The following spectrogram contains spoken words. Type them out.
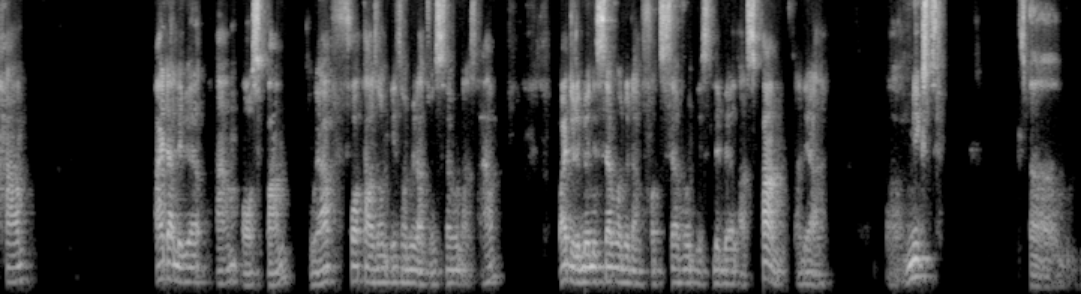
ham, either label ham or spam. We have 4,827 as ham, while the remaining 747 is labeled as spam, and they are uh, mixed um,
